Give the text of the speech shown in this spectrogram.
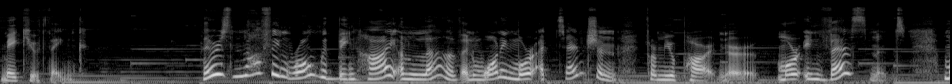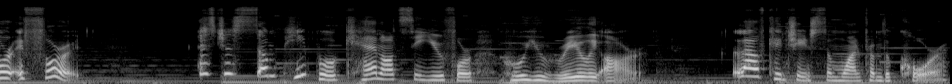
make you think. There is nothing wrong with being high on love and wanting more attention from your partner, more investment, more effort. It's just some people cannot see you for who you really are. Love can change someone from the core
